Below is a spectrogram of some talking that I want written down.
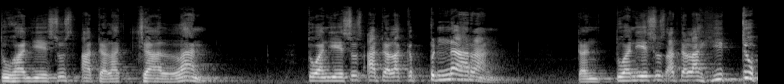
Tuhan Yesus adalah jalan. Tuhan Yesus adalah kebenaran. Dan Tuhan Yesus adalah hidup.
